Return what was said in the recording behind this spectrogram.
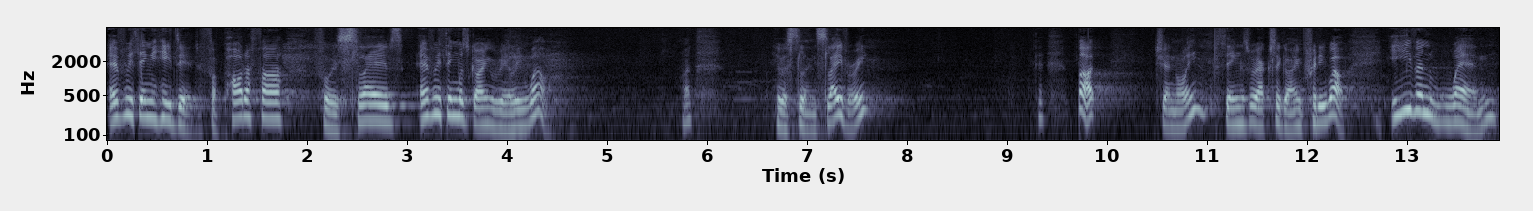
everything he did for Potiphar, for his slaves, everything was going really well. Right? He was still in slavery, okay? but generally things were actually going pretty well. Even when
